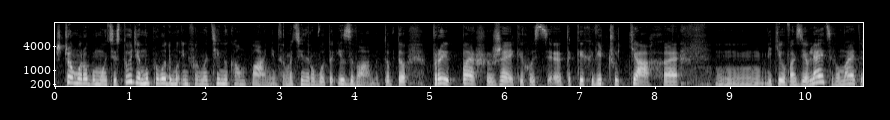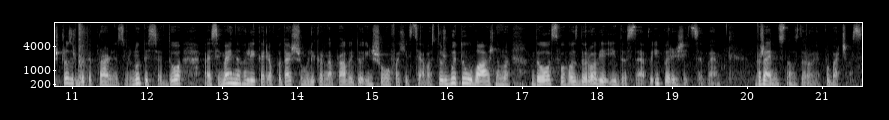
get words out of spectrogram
що ми робимо у цій студії, ми проводимо інформаційну кампанію, інформаційну роботу із вами. Тобто, при перших вже якихось е, таких відчуттях. Які у вас з'являються, ви маєте що зробити? Правильно звернутися до е, сімейного лікаря, в подальшому лікар направить до іншого фахівця вас. Тож будьте уважними до свого здоров'я і до себе, і бережіть себе. Бажаю міцного здоров'я. Побачимось.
